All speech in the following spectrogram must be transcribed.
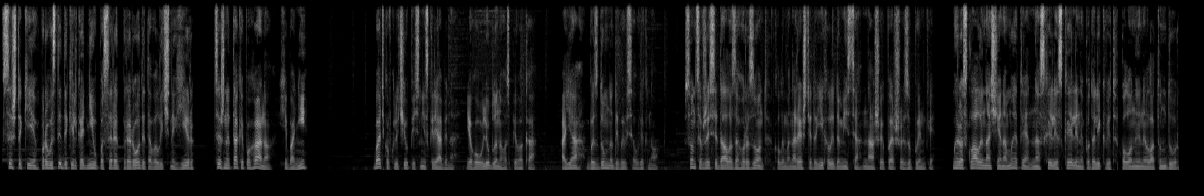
Все ж таки, провести декілька днів посеред природи та величних гір це ж не так і погано, хіба ні? Батько включив пісні Скрябіна, його улюбленого співака, а я бездумно дивився у вікно. Сонце вже сідало за горизонт, коли ми нарешті доїхали до місця нашої першої зупинки. Ми розклали наші намети на схилі скелі неподалік від полонини Латундур.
